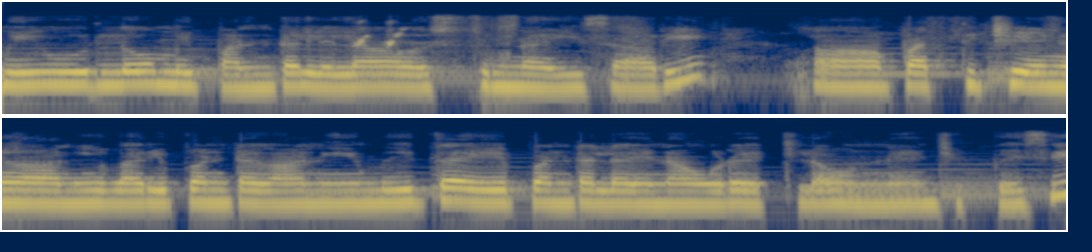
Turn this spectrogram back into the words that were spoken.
మీ ఊర్లో మీ పంటలు ఎలా వస్తున్నాయి ఈసారి? పత్తి చేను కానీ వరి పంట కానీ మిగతా ఏ పంటలైనా కూడా ఎట్లా ఉన్నాయని చెప్పేసి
